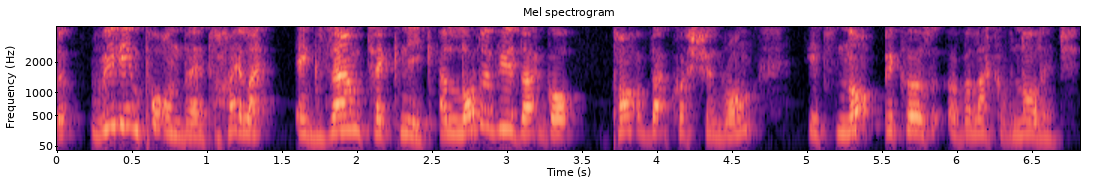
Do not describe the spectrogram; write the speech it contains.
So really important there to highlight exam technique. A lot of you that got part of that question wrong, it's not because of a lack of knowledge.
